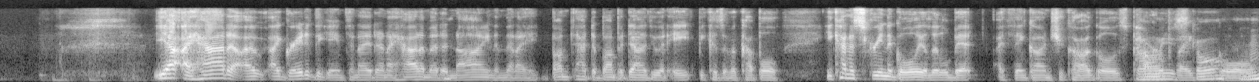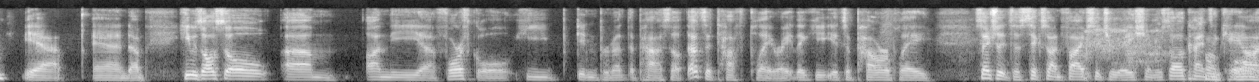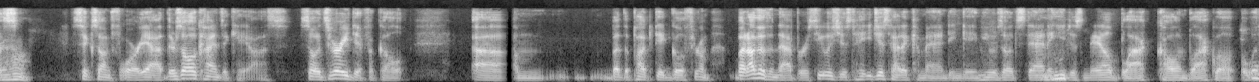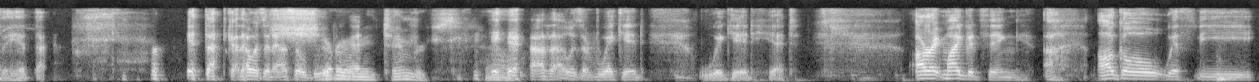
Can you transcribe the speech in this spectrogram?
Yeah, I had a, I, I graded the game tonight, and I had him at a nine, and then I bumped had to bump it down to an eight because of a couple. He kind of screened the goalie a little bit, I think, on Chicago's power oh, play goal. goal. Mm-hmm. Yeah, and um, he was also um, on the uh, fourth goal. He didn't prevent the pass out. That's a tough play, right? Like he, it's a power play. Essentially, it's a six on five situation. There's all kinds of chaos. Four, yeah. Six on four, yeah. There's all kinds of chaos, so it's very difficult. Um, but the puck did go through him. But other than that, Bruce, he was just he just had a commanding game. He was outstanding. Mm-hmm. He just nailed Black Colin Blackwell with a hit that hit that guy. That was an SOB. Shivering timbers. Oh. yeah, that was a wicked, wicked hit. All right, my good thing. Uh, I'll go with the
